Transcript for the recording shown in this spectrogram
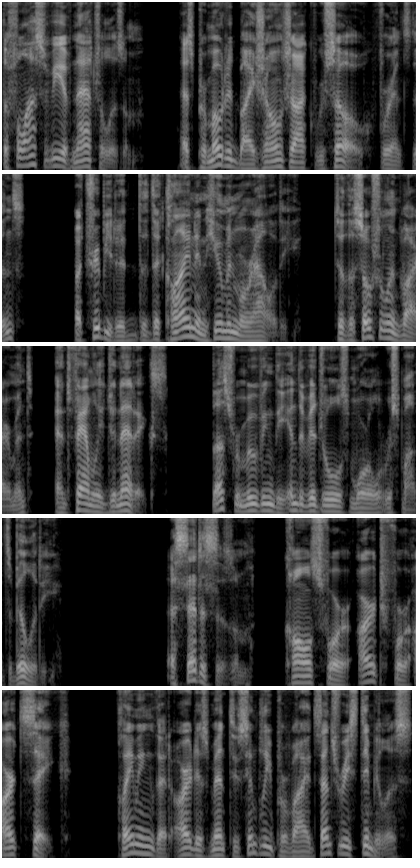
The philosophy of naturalism, as promoted by Jean Jacques Rousseau, for instance, attributed the decline in human morality to the social environment and family genetics, thus removing the individual's moral responsibility. Aestheticism calls for art for art's sake, claiming that art is meant to simply provide sensory stimulus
